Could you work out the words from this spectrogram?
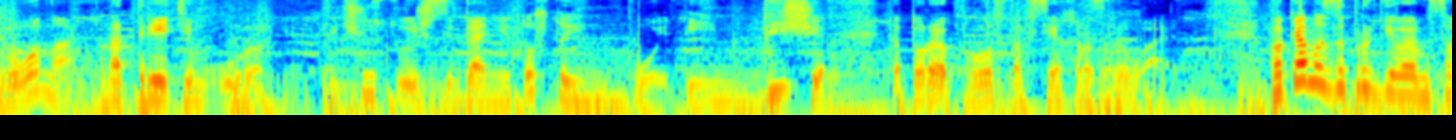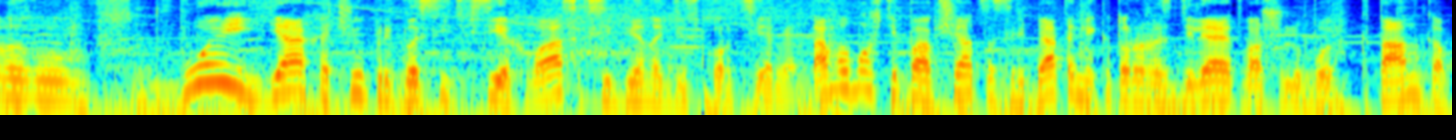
урона на третьем уровне. Ты чувствуешь себя не то что имбой, ты имбище, которое просто всех разрывает. Пока мы запрыгиваем сразу в бой, я хочу пригласить всех вас к себе на дискорд сервер. Там вы можете пообщаться с ребятами, которые разделяют вашу любовь к танкам.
